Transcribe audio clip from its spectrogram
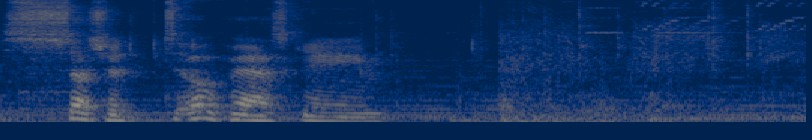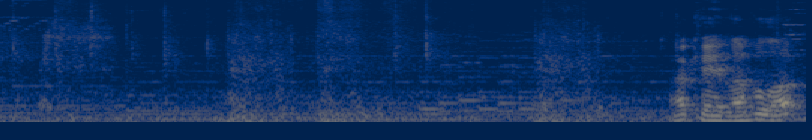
Such a dope-ass game. Okay, level up.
